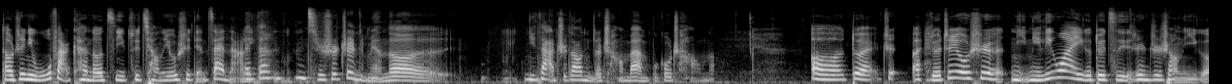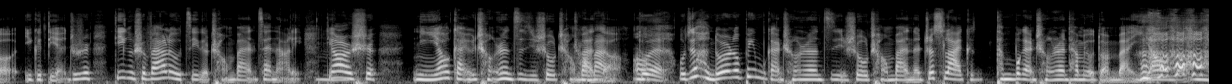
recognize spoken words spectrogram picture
导致你无法看到自己最强的优势点在哪里。但其实这里面的，你咋知道你的长板不够长呢？呃，对，这哎，我觉得这又是你你另外一个对自己认知上的一个一个点，就是第一个是 value 自己的长板在哪里，第二是你要敢于承认自己是有长板的。对，我觉得很多人都并不敢承认自己是有长板的，just like 他们不敢承认他们有短板一样的。嗯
